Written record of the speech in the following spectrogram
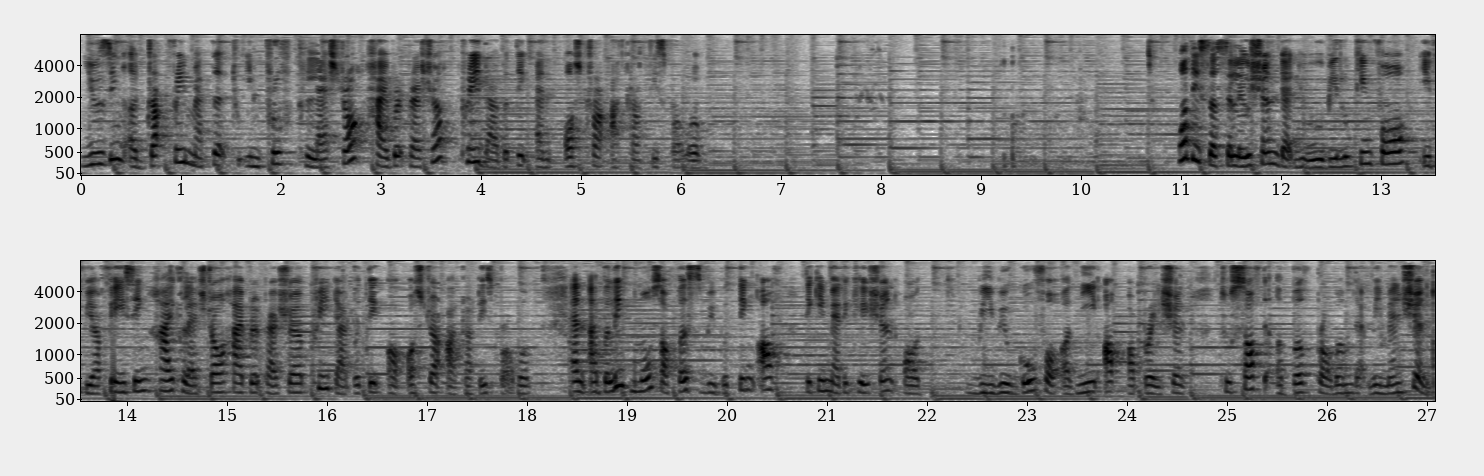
using a drug-free method to improve cholesterol, high blood pressure, pre-diabetic and osteoarthritis problem. What is the solution that you will be looking for if you are facing high cholesterol, high blood pressure, pre-diabetic or osteoarthritis problem? And I believe most of us, we will think of taking medication or we will go for a knee op operation to solve the above problem that we mentioned.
